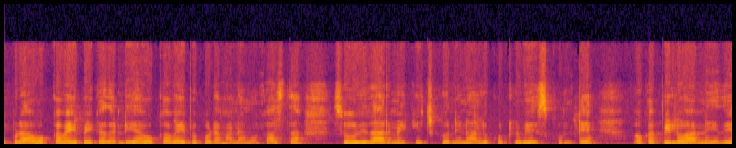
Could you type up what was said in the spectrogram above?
ఇప్పుడు ఆ ఒక్క వైపే కదండి. ఆ ఒక్క వైపు కూడా మనము కాస్త సూది దారం ఎక్కించుకొని నాలుగు కుట్లు వేసుకుంటే ఒక పిలో అనేది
